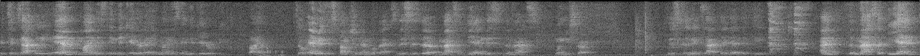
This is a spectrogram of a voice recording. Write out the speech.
it's exactly m minus indicator A minus indicator B. By, so m is this function m of x. This is the mass at the end, this is the mass when you start. This is an exact identity. And the mass at the end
